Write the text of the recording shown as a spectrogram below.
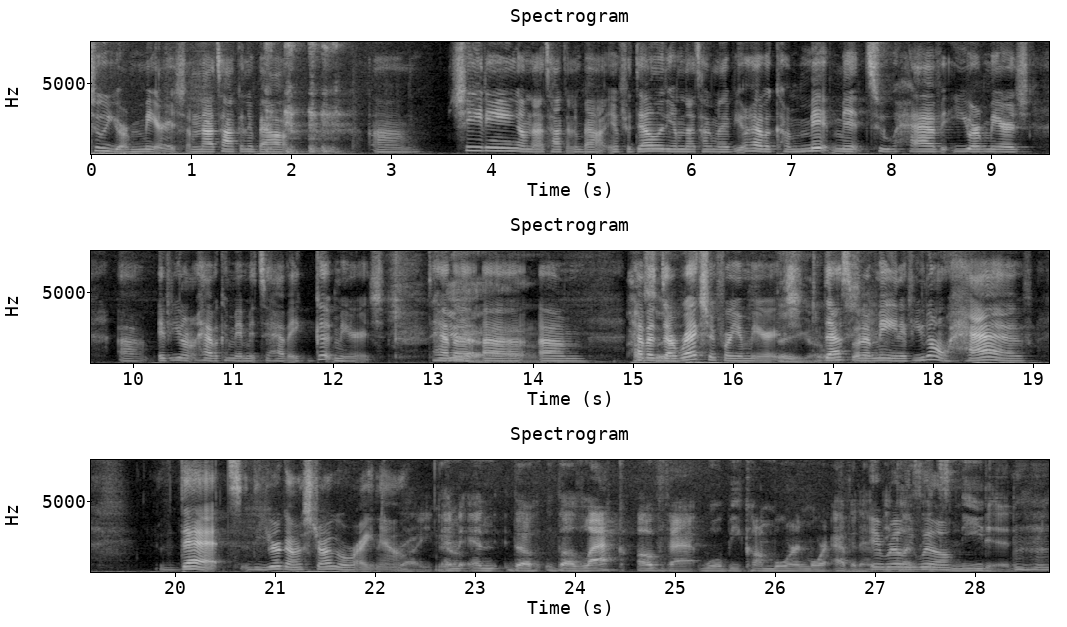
to your marriage. I'm not talking about um, cheating. I'm not talking about infidelity. I'm not talking about if you don't have a commitment to have your marriage, uh, if you don't have a commitment to have a good marriage, to have yeah. a, uh, um, have a direction for your marriage. You That's what. I mean. If you don't have that you're gonna struggle right now right yeah. and and the the lack of that will become more and more evident it really will it's needed mm-hmm.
